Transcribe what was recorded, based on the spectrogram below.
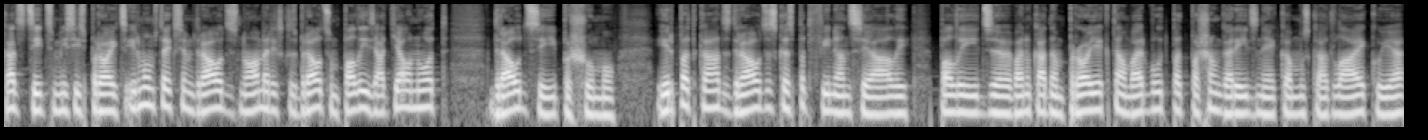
kāds cits misijas projekts. Ir mums, teiksim, draudzes no Amerikas, kas brauc un palīdz atjaunot draudzes īpašumu. Ir pat kādas draudzes, kas pat finansiāli palīdz eh, vai nu kādam projektam, varbūt pat pašam garīdzniekam uz kādu laiku, ja.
